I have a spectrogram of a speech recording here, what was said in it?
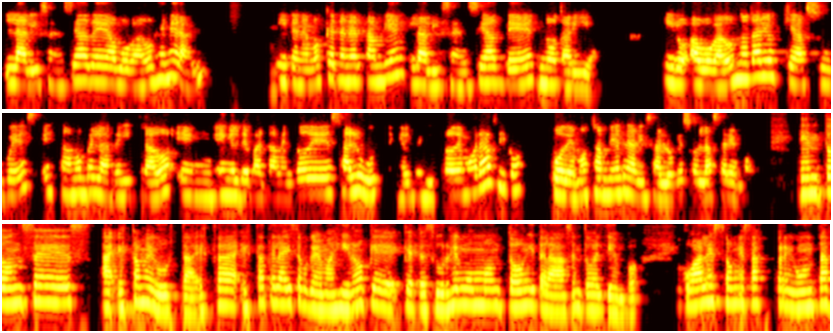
la licencia de abogado general, y tenemos que tener también la licencia de notaría. Y los abogados notarios que a su vez estamos registrados en, en el Departamento de Salud, en el registro demográfico, podemos también realizar lo que son las ceremonias. Entonces, ah, esta me gusta, esta, esta te la hice porque me imagino que, que, te surgen un montón y te la hacen todo el tiempo. ¿Cuáles son esas preguntas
